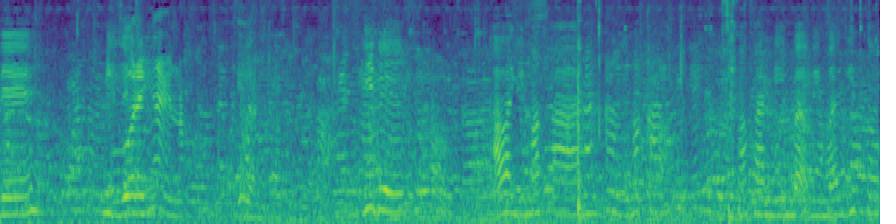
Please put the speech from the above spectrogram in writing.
Jide. Mie gorengnya enak. Jide. Ah lagi makan. lagi makan. Makan di Mbak Mimba gitu.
